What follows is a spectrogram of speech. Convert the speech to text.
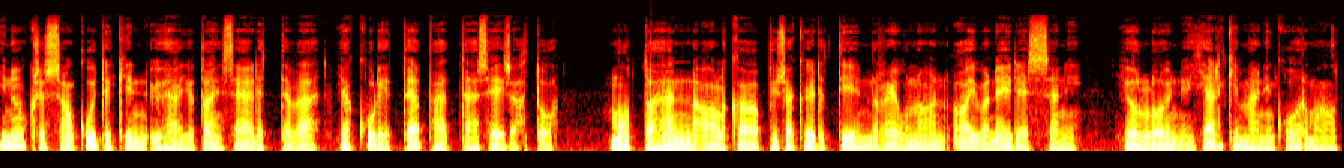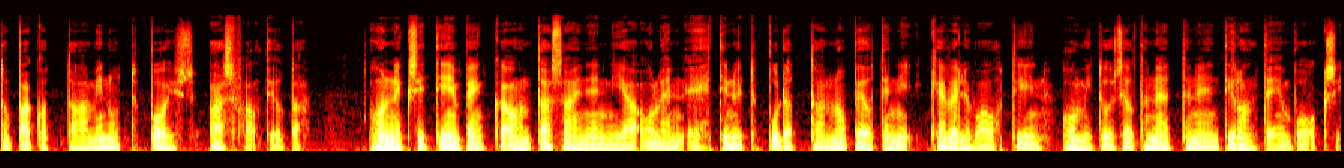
Hinauksessa on kuitenkin yhä jotain säädettävää ja kuljettaja päättää seisahtua, mutta hän alkaa pysäköidä tien reunaan aivan edessäni, jolloin jälkimmäinen kuorma-auto pakottaa minut pois asfaltilta. Onneksi tienpenkka on tasainen ja olen ehtinyt pudottaa nopeuteni kävelyvauhtiin omituiselta näyttäneen tilanteen vuoksi.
